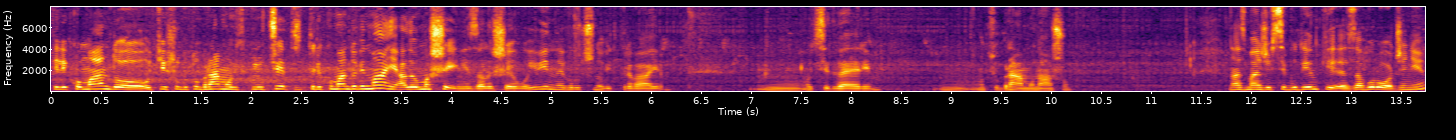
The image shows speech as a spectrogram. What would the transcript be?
Телекоманду, оті, щоб ту браму відключити, телекоманду він має, але в машині залишив. І він вручну відкриває оці двері, оцю браму нашу. У нас майже всі будинки загороджені.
